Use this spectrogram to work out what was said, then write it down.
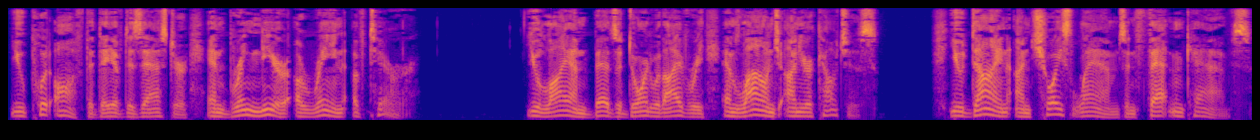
You put off the day of disaster and bring near a reign of terror you lie on beds adorned with ivory and lounge on your couches. You dine on choice lambs and fattened calves.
